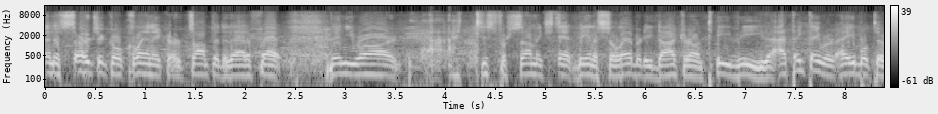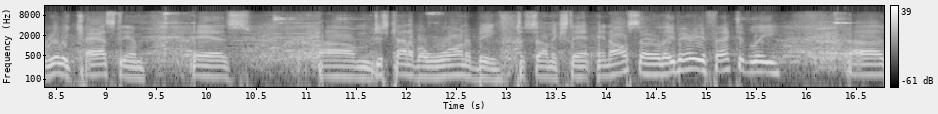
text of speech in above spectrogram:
in a surgical clinic or something to that effect than you are just for some extent being a celebrity doctor on TV. I think they were able to really cast him as um, just kind of a wannabe to some extent. And also, they very effectively uh,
